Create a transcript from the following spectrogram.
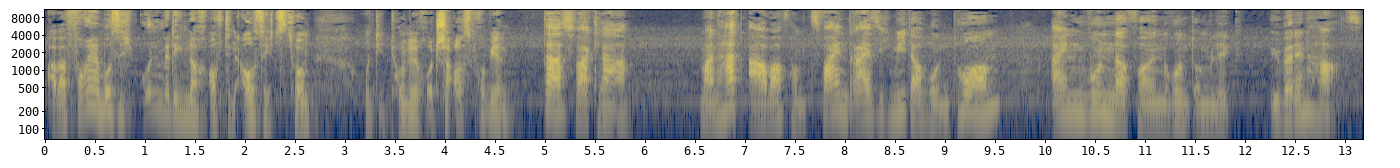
Aber vorher muss ich unbedingt noch auf den Aussichtsturm und die Tunnelrutsche ausprobieren. Das war klar. Man hat aber vom 32 Meter hohen Turm einen wundervollen Rundumblick über den Harz.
